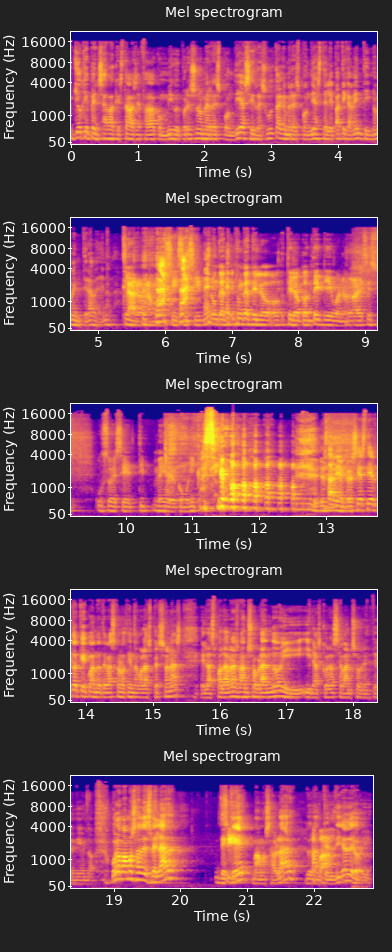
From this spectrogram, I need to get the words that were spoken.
yo que pensaba que estabas enfadado conmigo y por eso no me respondías y resulta que me respondías telepáticamente y no me enteraba de nada. Claro, Ramón, sí, sí, sí. Nunca, te- nunca te, lo, te lo conté que, bueno, a veces uso ese tip medio de comunicación. Está bien, pero sí es cierto que cuando te vas conociendo con las personas, eh, las palabras van sobrando y, y las cosas se van sobreentendiendo. Bueno, vamos a desvelar de Sí. qué vamos a hablar durante el día de hoy.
